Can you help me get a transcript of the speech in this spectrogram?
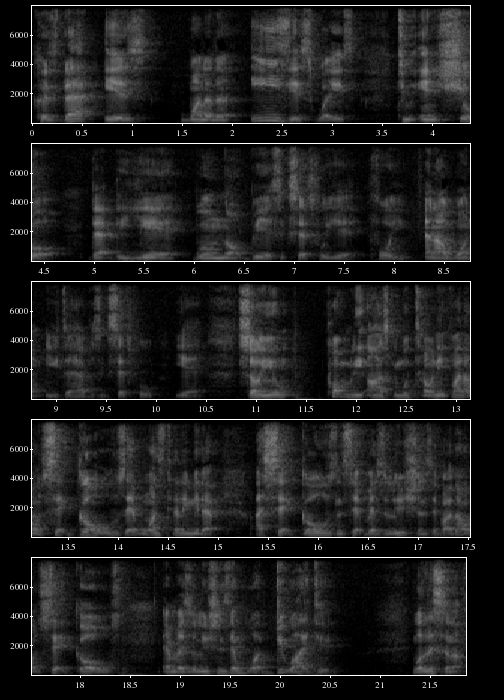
because that is one of the easiest ways to ensure that the year will not be a successful year for you. And I want you to have a successful year. So you're probably asking, well, Tony, if I don't set goals, everyone's telling me that I set goals and set resolutions. If I don't set goals and resolutions, then what do I do? Well, listen up.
